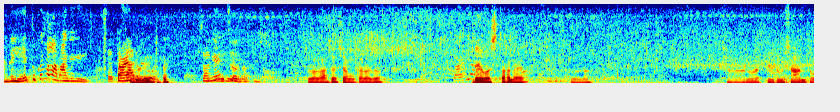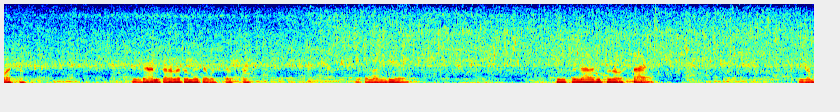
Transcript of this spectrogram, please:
अगं ये तू कशाला मागे गेली? आणि सगळ्यांचं ते. बघा असं शंकराचं देवस्थान आहे. बघा छान वाटतं एकदम शांत वाटतं. ध्यान करायला तुम्ही इथे बसू शकता इथे नंदी आहे. ते इथून जायला तिथून रस्ता आहे. एकदम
